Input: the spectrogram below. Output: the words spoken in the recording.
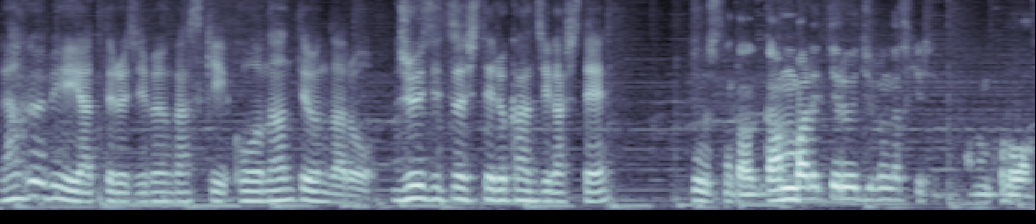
ラグビーやってる自分が好きこうなんて言うんだろう充実してる感じがしてそうです、なんか頑張れてる自分が好きでしたね、あの頃は。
